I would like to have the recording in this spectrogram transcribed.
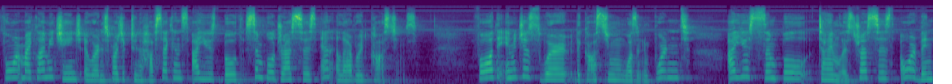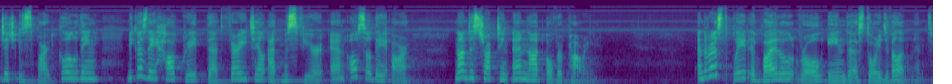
For my climate change awareness project, two and a half seconds, I used both simple dresses and elaborate costumes. For the images where the costume wasn't important, I use simple, timeless dresses or vintage inspired clothing because they help create that fairy tale atmosphere and also they are non distracting and not overpowering. And the rest played a vital role in the story development.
